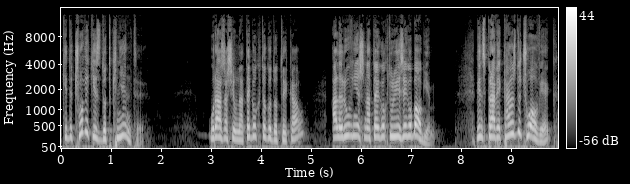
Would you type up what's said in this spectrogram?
kiedy człowiek jest dotknięty, uraża się na tego, kto go dotykał, ale również na tego, który jest jego Bogiem. Więc prawie każdy człowiek,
